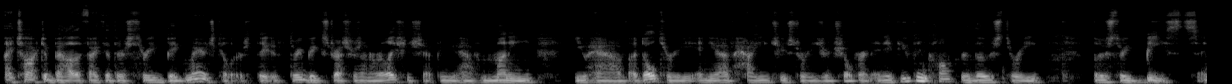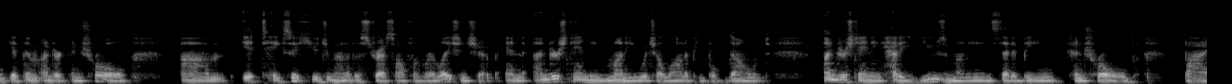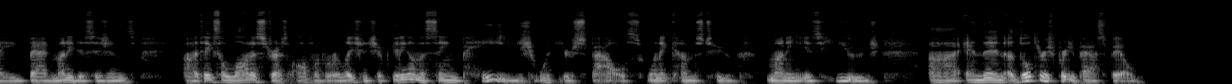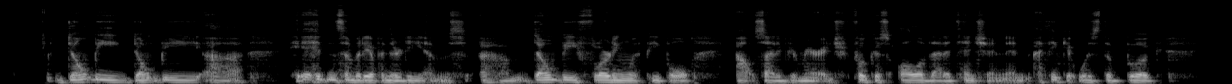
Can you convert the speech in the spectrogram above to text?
I talked about the fact that there's three big marriage killers, there's three big stressors in a relationship, and you have money, you have adultery, and you have how you choose to raise your children. And if you can conquer those three, those three beasts, and get them under control, um, it takes a huge amount of the stress off of a relationship. And understanding money, which a lot of people don't, understanding how to use money instead of being controlled by bad money decisions uh, takes a lot of stress off of a relationship. Getting on the same page with your spouse when it comes to money is huge. Uh, and then adultery is pretty pass fail. Don't be don't be uh, hitting somebody up in their DMs. Um, don't be flirting with people outside of your marriage. Focus all of that attention. And I think it was the book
